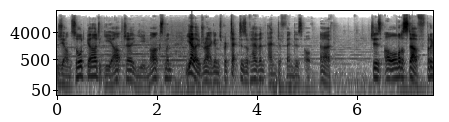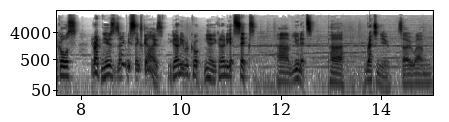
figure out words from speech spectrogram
Xian Sword Guard, Yi Archer, Yi Marksman, Yellow Dragons, Protectors of Heaven, and Defenders of Earth. Which is a lot of stuff, but of course, your retinues, there's only gonna be six guys. You can only recruit, you know, you can only get six um, units per retinue. So um,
